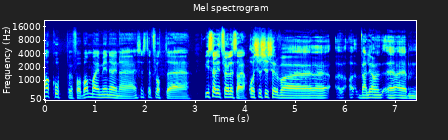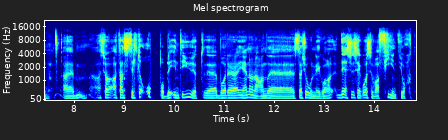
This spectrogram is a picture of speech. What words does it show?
hakk opp for Bamba i mine øyne. Jeg syns det er flott. Viser litt følelser, ja. Og så syns jeg det var uh, veldig uh, um, altså At han stilte opp og ble intervjuet uh, både den ene og den andre stasjonen i går, det syns jeg også var fint gjort.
